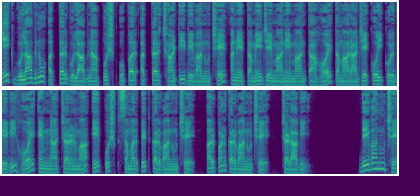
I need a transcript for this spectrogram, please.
એક ગુલાબનું અત્તર ગુલાબના પુષ્પ ઉપર અત્તર છાંટી દેવાનું છે અને તમે જે માને માનતા હોય તમારા જે કોઈ કુળદેવી હોય એમના ચરણમાં એ પુષ્પ સમર્પિત કરવાનું છે, અર્પણ કરવાનું છે, ચડાવી દેવાનું છે.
